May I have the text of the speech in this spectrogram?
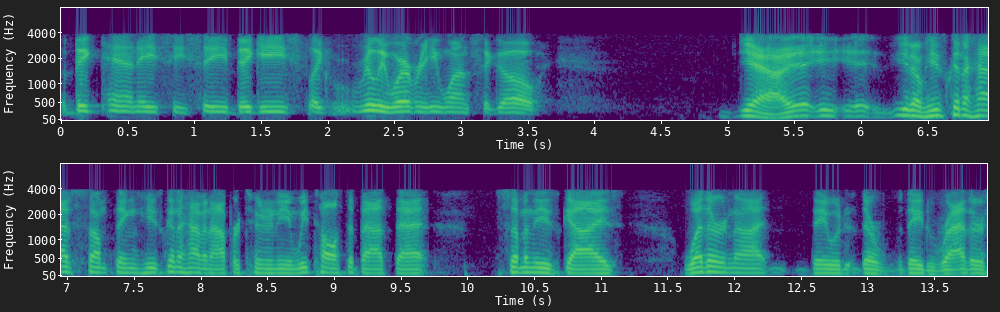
a Big Ten, ACC, Big East, like really wherever he wants to go. Yeah, you know, he's going to have something. He's going to have an opportunity, and we talked about that. Some of these guys, whether or not they would, they'd rather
